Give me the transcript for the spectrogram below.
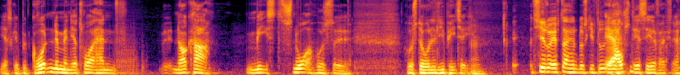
jeg skal begrunde det, men jeg tror, at han nok har mest snor hos, øh, hos Ståle lige pt. Mm. Siger du efter, at han blev skiftet ud i Ja, pausen? det siger jeg faktisk, ja.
